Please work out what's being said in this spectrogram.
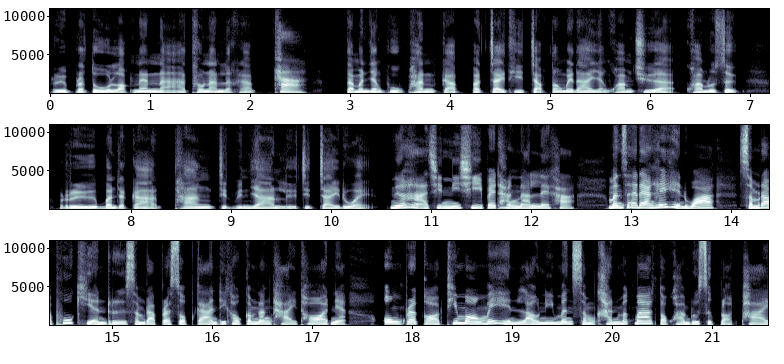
หรือประตูล็อกแน่นหนาเท่านั้นเหรอครับ ค่ะ แต่มันยังผูกพันกับปัจจัยที่จับต้องไม่ได้อย่างความเชื่อ ความรู้สึก หรือบรรยากาศทางจิตวิญญาณหรือจิตใจด้วย เนื้อหาชิ้นนี้ชี้ไปทางนั้นเลยค่ะ มันแสดงให้เห็นว่าสำหรับผู้เขียนหรือสำหรับประสบการณ์ที่เขากำลังถ่ายทอดเนี่ย องค์ประกอบที่มองไม่เห็นเหล่านี้มันสำคัญมากๆ ต่อความรู้สึกปลอดภัย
